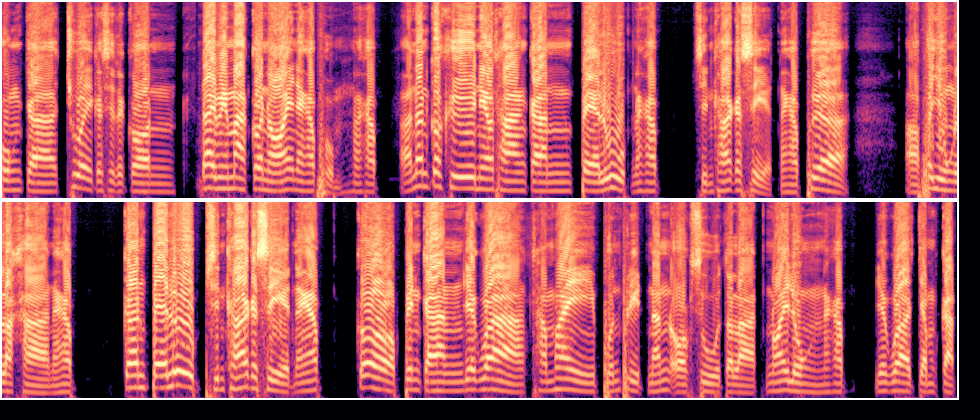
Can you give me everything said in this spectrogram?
คงจะช่วยเกษตรกรได้ไม่มากก็น้อยนะครับผมนะครับอ่านั่นก็คือแนวทางการแปรรูปนะครับสินค้าเกษตรนะครับ เพื่ออพยุงราคานะครับ การแปรรูปสินค้าเกษตรนะครับ ก็เป็นการเรียกว่าทำให้ผลผลิตนั้นออกสู่ตลาดน้อยลงนะครับ เรียกว่าจำกัด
